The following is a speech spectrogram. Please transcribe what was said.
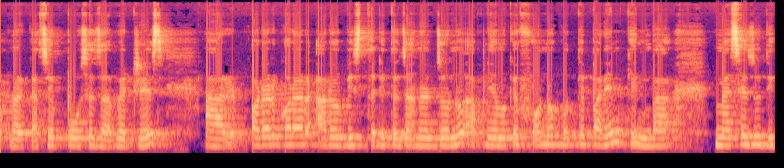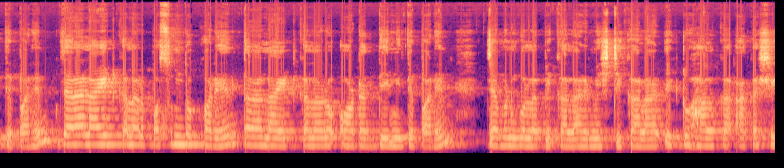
আপনার কাছে পৌঁছে যাবে ড্রেস আর অর্ডার করার আরও বিস্তারিত জানার জন্য আপনি আমাকে ফোনও করতে পারেন কিংবা মেসেজও দিতে পারেন। যারা লাইট কালার পছন্দ করেন, তারা লাইট কালারও অর্ডার দিয়ে নিতে পারেন। যেমন গোলাপি কালার মিষ্টি কালার একটু হালকা আকাশি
